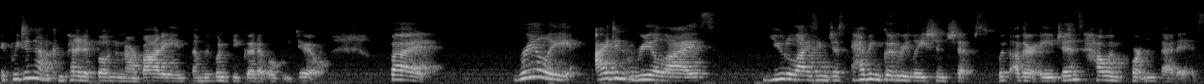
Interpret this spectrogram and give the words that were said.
if we didn't have a competitive bone in our bodies, then we wouldn't be good at what we do. But really, I didn't realize utilizing just having good relationships with other agents, how important that is.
